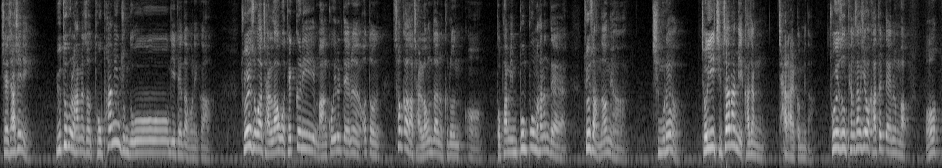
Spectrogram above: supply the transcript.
제 자신이 유튜브를 하면서 도파민 중독이 되다 보니까 조회수가 잘 나오고 댓글이 많고 이럴 때는 어떤 성과가 잘 나온다는 그런 어, 도파민 뿜뿜 하는데 조회수 안 나오면 침울해요. 저희 집사람이 가장 잘 알 겁니다. 조회수 평상시와 같을 때는 막 어?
